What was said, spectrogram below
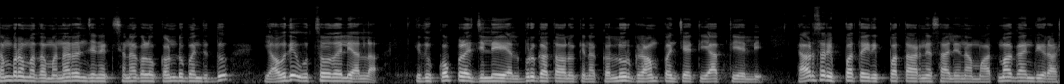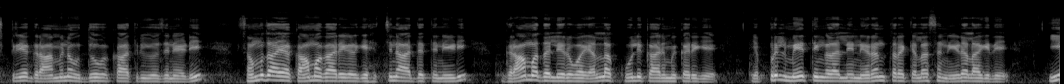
ಸಂಭ್ರಮದ ಮನರಂಜನೆ ಕ್ಷಣಗಳು ಕಂಡುಬಂದಿದ್ದು ಯಾವುದೇ ಉತ್ಸವದಲ್ಲಿ ಅಲ್ಲ. ಇದು ಕೊಪ್ಪಳ ಜಿಲ್ಲೆಯ ಯಲಬುರ್ಗಾ ತಾಲೂಕಿನ ಕಲ್ಲೂರು ಗ್ರಾಮ ಪಂಚಾಯತಿ ವ್ಯಾಪ್ತಿಯಲ್ಲಿ ಎರಡು ಸಾವಿರದ ಇಪ್ಪತ್ತೈದು ಇಪ್ಪತ್ತಾರನೇ ಸಾಲಿನ ಮಹಾತ್ಮ ಗಾಂಧಿ ರಾಷ್ಟ್ರೀಯ ಗ್ರಾಮೀಣ ಉದ್ಯೋಗ ಖಾತ್ರಿ ಯೋಜನೆಯಡಿ ಸಮುದಾಯ ಕಾಮಗಾರಿಗಳಿಗೆ ಹೆಚ್ಚಿನ ಆದ್ಯತೆ ನೀಡಿ ಗ್ರಾಮದಲ್ಲಿರುವ ಎಲ್ಲ ಕೂಲಿ ಕಾರ್ಮಿಕರಿಗೆ ಏಪ್ರಿಲ್ ಮೇ ತಿಂಗಳಲ್ಲಿ ನಿರಂತರ ಕೆಲಸ ನೀಡಲಾಗಿದೆ. ಈ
